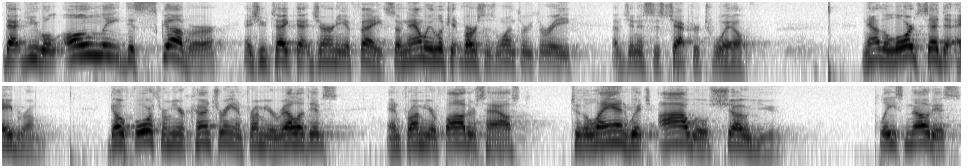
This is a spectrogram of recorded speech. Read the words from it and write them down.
that you will only discover as you take that journey of faith. So now we look at verses 1 through 3 of Genesis chapter 12. Now the Lord said to Abram, Go forth from your country and from your relatives and from your father's house to the land which I will show you. Please notice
